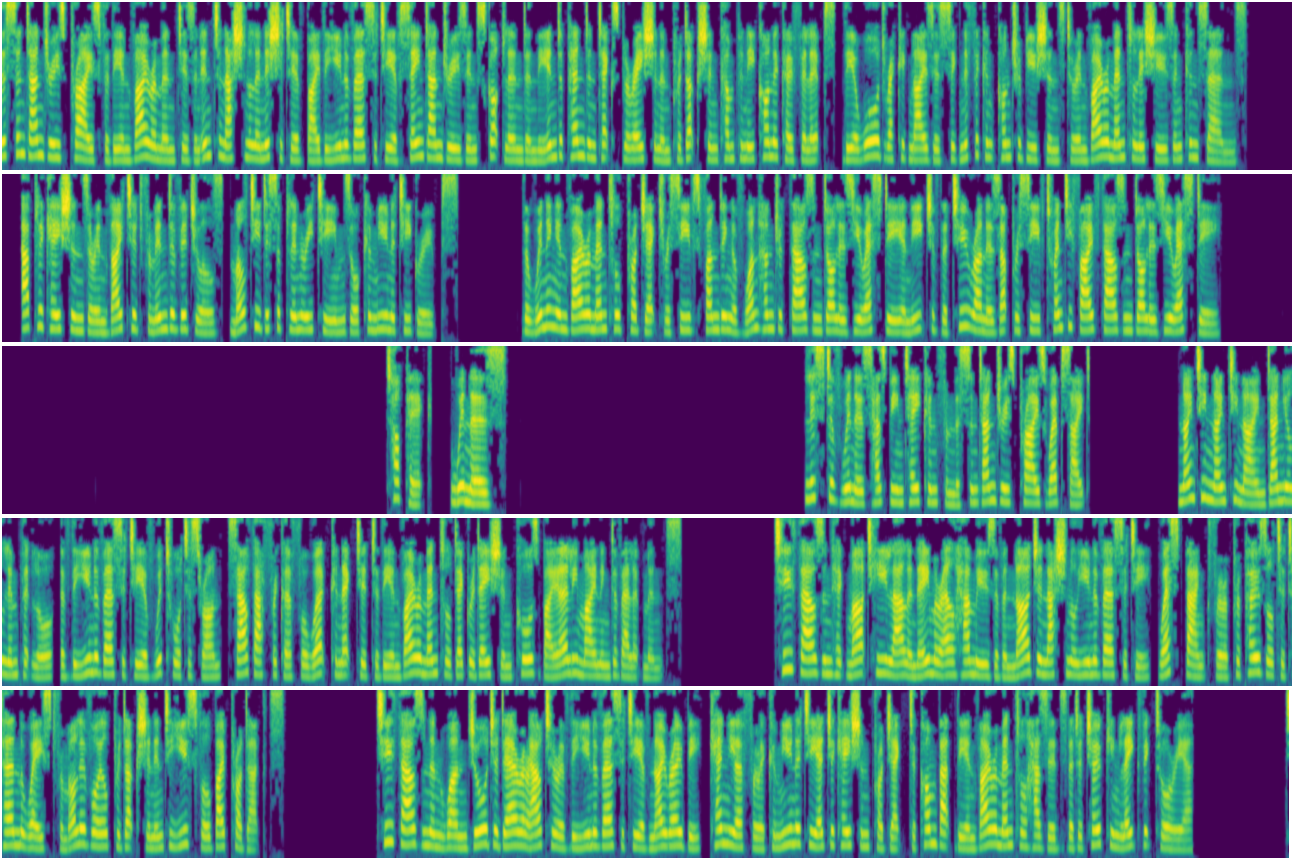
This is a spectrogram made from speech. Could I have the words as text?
The St Andrews Prize for the Environment is an international initiative by the University of St Andrews in Scotland and the independent exploration and production company ConocoPhillips. The award recognises significant contributions to environmental issues and concerns. Applications are invited from individuals, multidisciplinary teams or community groups. The winning environmental project receives funding of $100,000 USD and each of the two runners-up receive $25,000 USD. Topic: Winners. List of winners has been taken from the St Andrews Prize website. 1999 Daniel Limpitlaw, of the University of Witwatersrand, South Africa for work connected to the environmental degradation caused by early mining developments. 2000 Hikmat Hilal and Amar El Hammouz of An-Najah National University, West Bank for a proposal to turn the waste from olive oil production into useful byproducts. 2001 George Adera Outer of the University of Nairobi, Kenya for a community education project to combat the environmental hazards that are choking Lake Victoria.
